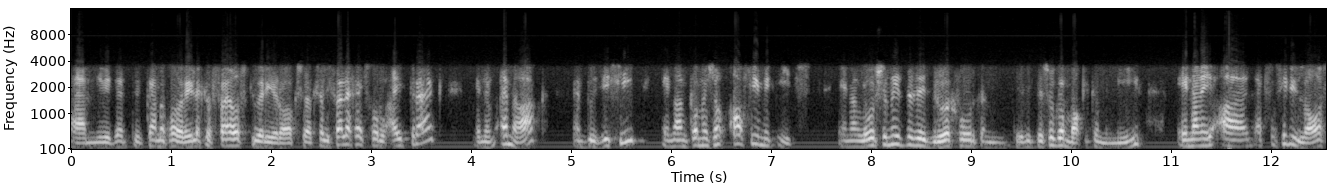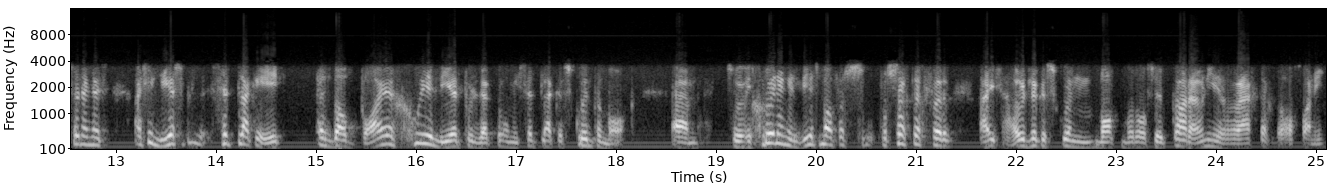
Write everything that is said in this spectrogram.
ehm um, jy weet dit kan nogal 'n redelike vuil storie raak. So ek sal die veiligheidsgordel uittrek en hom inhak in posisie en dan kan mens hom afvee met iets en dan los hom net as hy droog word en dit is ook 'n maklike manier. En dan die, uh, ek sê die laaste ding is as jy leer sitplekke het, is daar baie goeie leerprodukte om die sitplekke skoon te maak. Ehm um, so die groot ding is wees maar vers, versigtig vir huishoudelike skoonmaakmiddels. Jou kar hou nie regtig daarvan nie.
